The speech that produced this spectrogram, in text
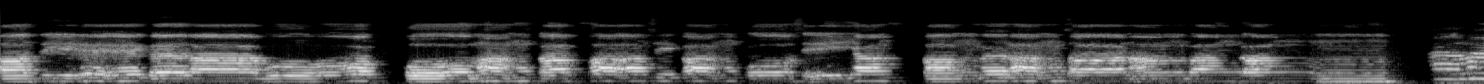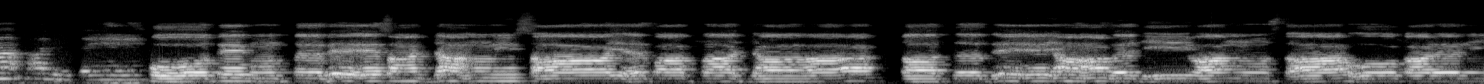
อติเรกลาบุ โกมังกับพาสิกังโกเสยังกังเวลังสานังบังกังอามะพันเตโอเตมุตเบสัจจังนิสายปัปปัจจาตัตเตยาวจีวังสาหุการณิ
